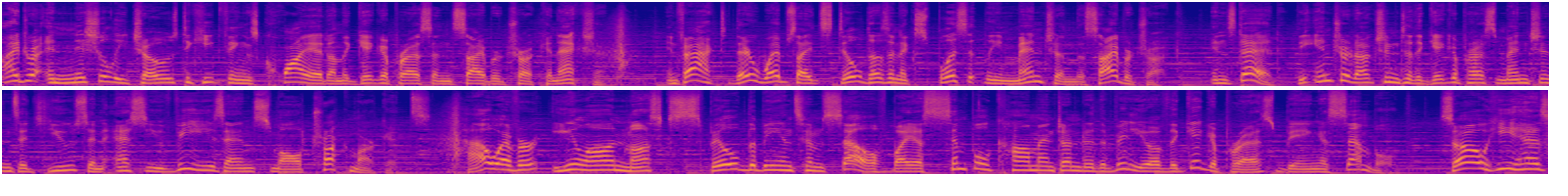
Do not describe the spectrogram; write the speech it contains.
Idra initially chose to keep things quiet on the Gigapress and Cybertruck connection. In fact, their website still doesn't explicitly mention the Cybertruck. Instead, the introduction to the Gigapress mentions its use in SUVs and small truck markets. However, Elon Musk spilled the beans himself by a simple comment under the video of the Gigapress being assembled. So he has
